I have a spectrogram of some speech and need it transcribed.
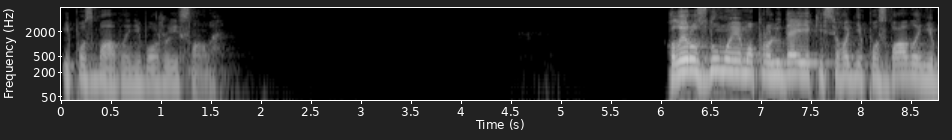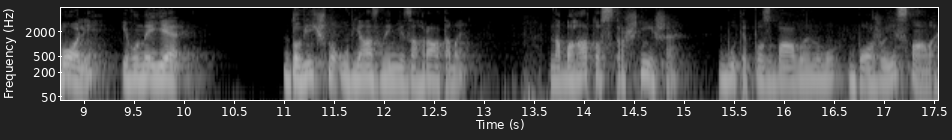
і позбавлені Божої слави. Коли роздумуємо про людей, які сьогодні позбавлені волі, і вони є довічно ув'язнені за гратами, набагато страшніше бути позбавленому Божої слави,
